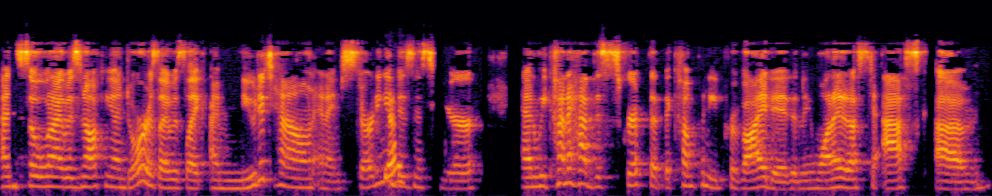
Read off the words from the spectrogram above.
And so when I was knocking on doors, I was like, I'm new to town and I'm starting a business here. And we kind of had this script that the company provided, and they wanted us to ask. Um,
